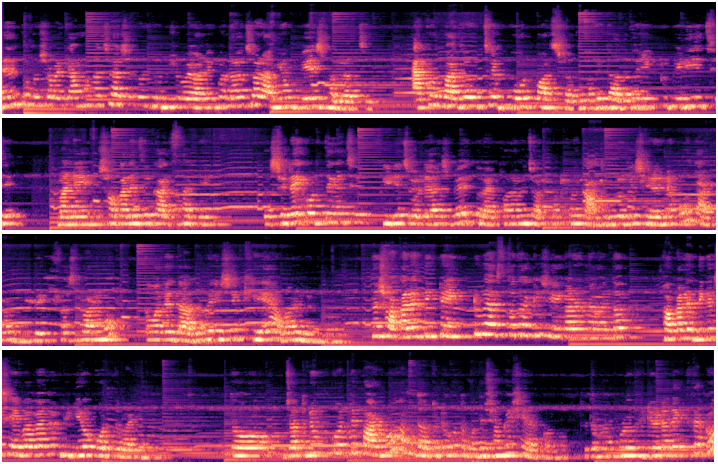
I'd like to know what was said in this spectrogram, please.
চ্যানেল তোমরা সবাই কেমন আছো? আশা করি তুমি সবাই অনেক ভালো আছো আর আমিও বেশ ভালো আছি। এখন বাজে হচ্ছে ভোর পাঁচটা, তোমাদের দাদাভাই একটু বেরিয়েছে মানে সকালে যে কাজ থাকে, তো সেটাই করতে গেছে, ফিরে চলে আসবে। তো এখন আমি চটপট করে কাজগুলোকে সেরে নেব, তারপর ব্রেকফাস্ট বানাবো। তোমাদের দাদাভাই এসে খেয়ে আবার বেরোবো। তো সকালের দিকটা একটু ব্যস্ত থাকি, সেই কারণে হয়তো সকালের দিকে সেইভাবে আমি ভিডিও করতে পারিনি। তো যতটুকু করতে পারব, আমি ততটুকু তোমাদের সঙ্গে শেয়ার করব। তো তোমরা পুরো ভিডিওটা দেখতে থাকো।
